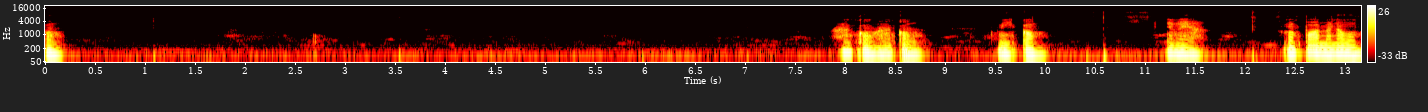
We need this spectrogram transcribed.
กล่อง กล่องหากล่องมีกล่อง ยังไงอะมาป้อนมันนะผม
